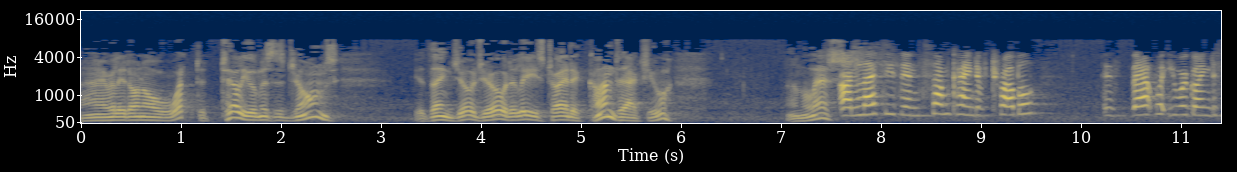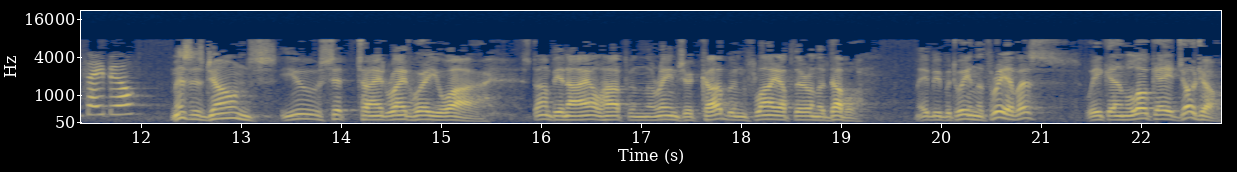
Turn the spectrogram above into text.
I really don't know what to tell you, Mrs. Jones. You'd think Jojo would at least try to contact you. Unless. Unless he's in some kind of trouble? Is that what you were going to say, Bill? Mrs. Jones, you sit tight right where you are. Stumpy and I'll hop in the Ranger Cub and fly up there on the double. Maybe between the three of us, we can locate Jojo.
